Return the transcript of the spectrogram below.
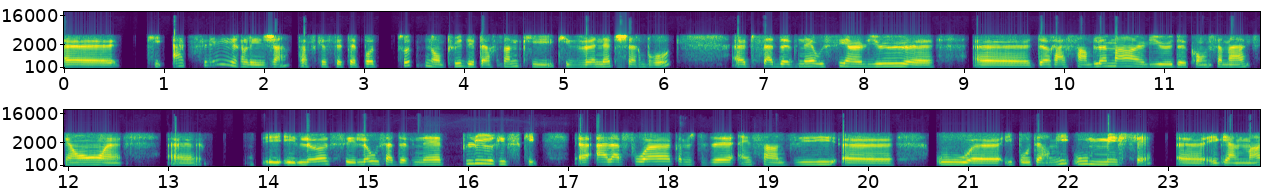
euh, qui attire les gens, parce que c'était pas toutes non plus des personnes qui, qui venaient de Sherbrooke. Euh, puis ça devenait aussi un lieu euh, euh de rassemblement, un lieu de consommation. Euh, et, et, là, c'est là où ça devenait plus risqué. à la fois, comme je disais, incendie ou hypothermie ou méfait. Euh, également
